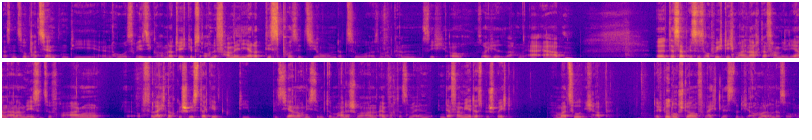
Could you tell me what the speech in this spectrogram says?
das sind so Patienten, die ein hohes Risiko haben. Natürlich gibt es auch eine familiäre Disposition dazu. Also man kann sich auch solche Sachen ererben. Äh, deshalb ist es auch wichtig, mal nach der familiären Anamnese zu fragen, ob es vielleicht noch Geschwister gibt, die bisher noch nicht symptomatisch waren. Einfach, dass man in, in der Familie das bespricht. Hör mal zu, ich habe Durchblutungsstörungen, vielleicht lässt du dich auch mal untersuchen.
